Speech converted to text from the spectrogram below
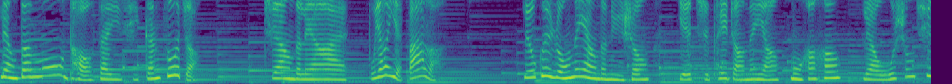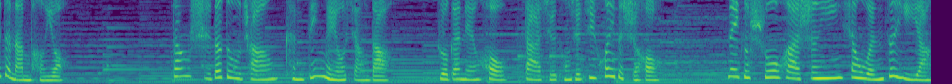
两段木头在一起干坐着，这样的恋爱不要也罢了。刘桂荣那样的女生。也只配找那样木夯夯、了无生趣的男朋友。当时的杜长肯定没有想到，若干年后大学同学聚会的时候，那个说话声音像蚊子一样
